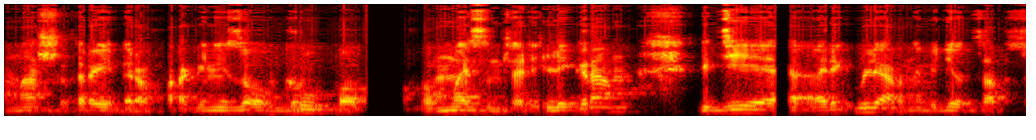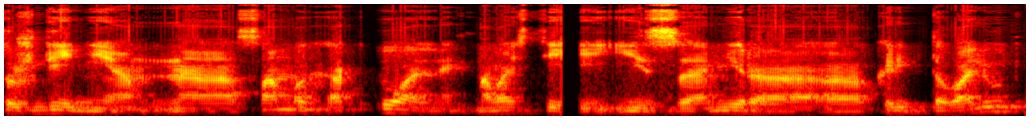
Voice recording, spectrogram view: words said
наших трейдеров организована группа в мессенджере Telegram, где регулярно ведется обсуждение а, самых актуальных новостей из мира а, криптовалют.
